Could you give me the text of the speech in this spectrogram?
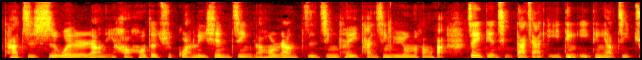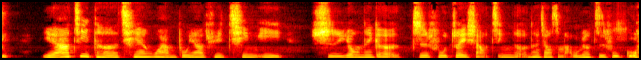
它只是为了让你好好的去管理现金，然后让资金可以弹性运用的方法。这一点，请大家一定一定要记住，也要记得千万不要去轻易。使用那个支付最小金额，那个叫什么？我没有支付过，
